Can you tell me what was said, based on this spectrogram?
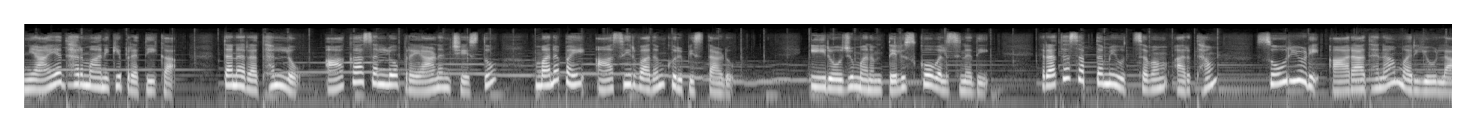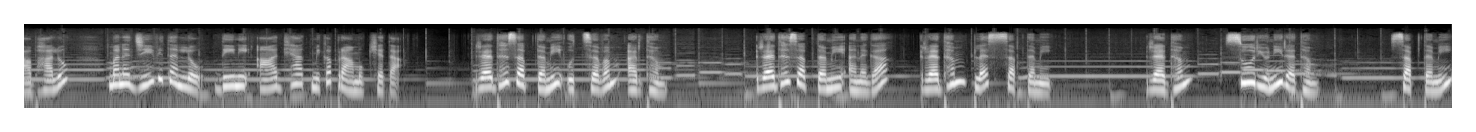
న్యాయధర్మానికి ప్రతీక. తన రథంలో ఆకాశంలో ప్రయాణం చేస్తూ మనపై ఆశీర్వాదం కురిపిస్తాడు. ఈరోజు మనం తెలుసుకోవలసినది రథసప్తమి ఉత్సవం అర్థం సూర్యుడి ఆరాధన మరియు లాభాలు మన జీవితంలో దీని ఆధ్యాత్మిక ప్రాముఖ్యత. రథసప్తమి ఉత్సవం అర్థం రథసప్తమి అనగా రథం ప్లస్ సప్తమి. రథం సూర్యుని రథం. సప్తమి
